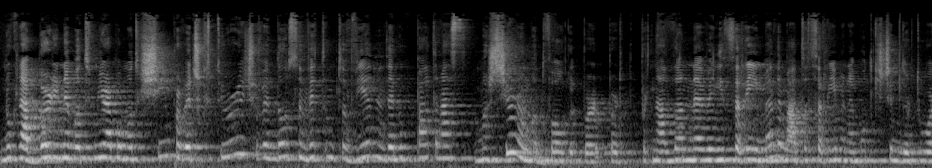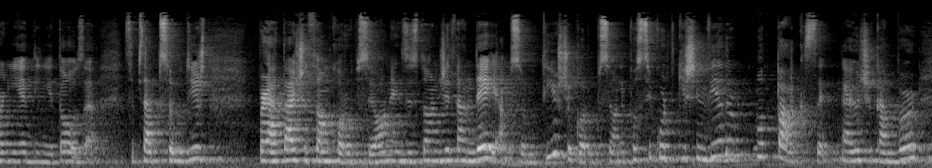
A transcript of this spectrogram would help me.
nuk na bëri ne më të mirë apo më të këqij përveç këtyre që vendosën vetëm të vjedhin dhe nuk patën as mëshirën më të vogël për për për të na dhënë neve një thërrime dhe me atë thërrime ne mund të kishim ndërtuar një jetë dinjitoze, sepse absolutisht Për ata që thonë korrupsioni ekziston gjithandej, absolutisht që korrupsioni, po sikur të kishin vjedhur më pak se nga ajo që kanë bërë,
